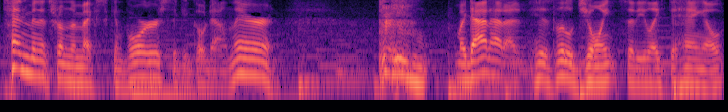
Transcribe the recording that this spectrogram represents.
ten minutes from the Mexican border, so they could go down there. And my dad had a, his little joints that he liked to hang out.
